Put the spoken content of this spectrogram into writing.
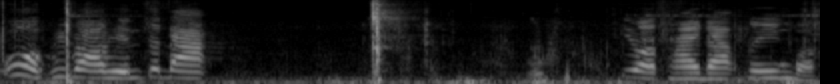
โอ้ พี่บ่าวเห็นจะดัก พี่บ่าวถ่ายดักตัวเองบอก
